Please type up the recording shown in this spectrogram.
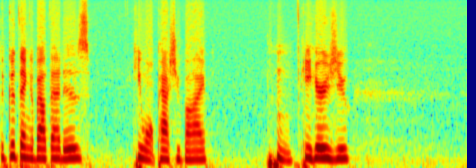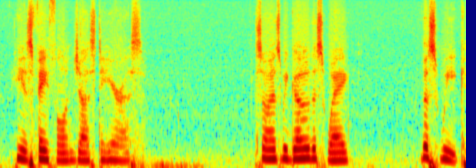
The good thing about that is he won't pass you by. Hmm. he hears you. He is faithful and just to hear us. So as we go this way, this week,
